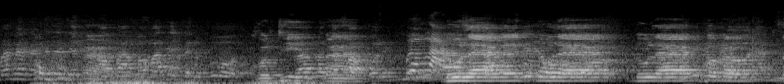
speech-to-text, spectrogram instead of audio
ไม่ไม่ไม่ไม่ไม่ไม่เอามาหมอวัดนี่เป็นผู้คนที่เราเราต้อมางขอบคุณเบื้องหลังดูแลเลยดูแล ดูแลพวกเราห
